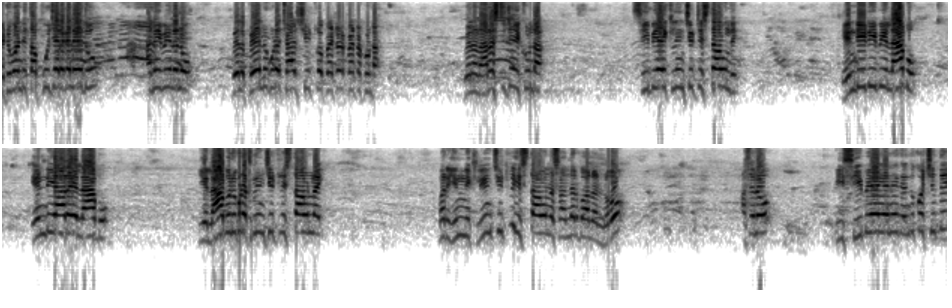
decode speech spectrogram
ఎటువంటి తప్పు జరగలేదు అని వీళ్ళను వీళ్ళ పేర్లు కూడా ఛార్జ్ షీట్లో పెట్ట పెట్టకుండా వీళ్ళని అరెస్ట్ చేయకుండా సిబిఐ క్లీన్ చిట్ ఇస్తూ ఉంది. ఎన్డీడీబీ ల్యాబు ఎన్డీఆర్ఐ ల్యాబు ఈ ల్యాబులు కూడా క్లీన్ చిట్లు ఇస్తూ ఉన్నాయి. మరి ఇన్ని క్లీన్ చిట్లు ఇస్తూ ఉన్న సందర్భాలలో అసలు ఈ సిబిఐ అనేది ఎందుకు వచ్చింది?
